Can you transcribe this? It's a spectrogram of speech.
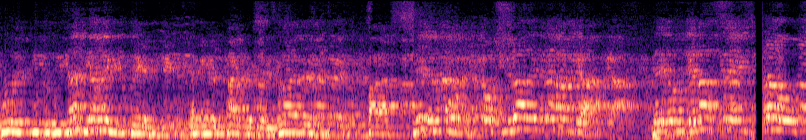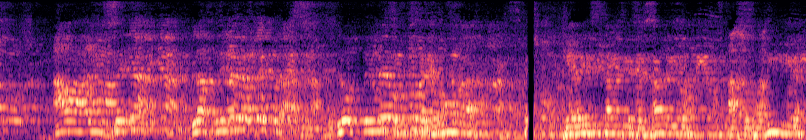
multitudinariamente en el Parque Central para celebrar o ciudad de Calamanga, de donde nacen dados a enseñar las primeras letras, los primeros números. Que es tan necesario a su familia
